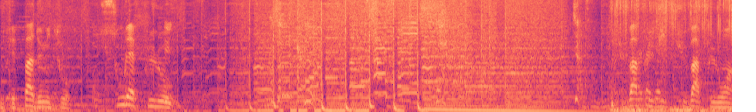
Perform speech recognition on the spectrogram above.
ne fais pas demi-tour. Soulève plus lourd. Tu vas plus vite, tu vas plus loin.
